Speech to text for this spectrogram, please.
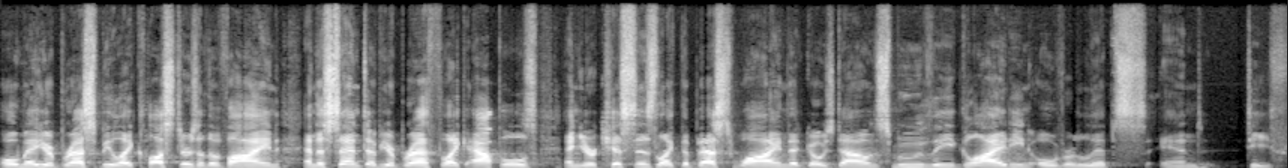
O may your breasts be like clusters of the vine, and the scent of your breath like apples, and your kisses like the best wine that goes down smoothly, gliding over lips and teeth.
